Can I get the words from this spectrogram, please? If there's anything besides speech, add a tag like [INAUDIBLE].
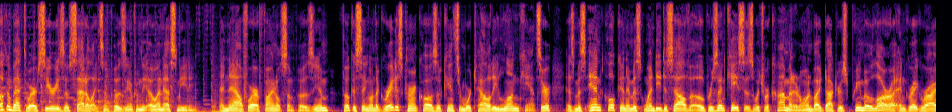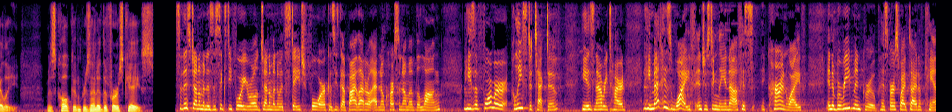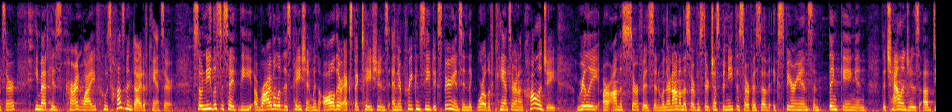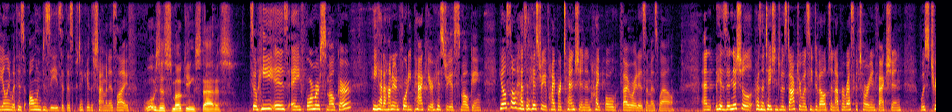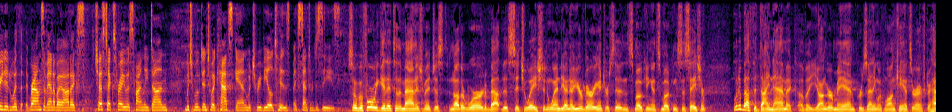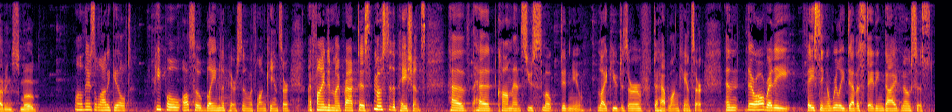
Welcome back to our series of satellite symposium from the ONS meeting. And now for our final symposium, focusing on the greatest current cause of cancer mortality, lung cancer, as Miss Ann Culkin and Miss Wendy DeSalvo present cases which were commented on by Doctors Primo Lara and Greg Riely. Ms. Culkin presented the first case. So, this gentleman is a 64 year old gentleman with stage four because he's got bilateral adenocarcinoma of the lung. He's a former police detective. He is now retired. He met his wife, interestingly enough, his current wife, in a bereavement group. His first wife died of cancer. He met his current wife, whose husband died of cancer. So, needless to say, the arrival of this patient with all their expectations and their preconceived experience in the world of cancer and oncology really are on the surface. And when they're not on the surface, they're just beneath the surface of experience and thinking and the challenges of dealing with his own disease at this particular time in his life. What was his smoking status? So he is a former smoker. He had a 140 pack year history of smoking. He also has a history of hypertension and hypothyroidism as well. And his initial presentation to his doctor was he developed an upper respiratory infection, was treated with rounds of antibiotics. Chest x ray was finally done, which moved into a CAT scan, which revealed his extent of disease. So, before we get into the management, just another word about this situation. Wendy, I know you're very interested in smoking and smoking cessation. What about the dynamic of a younger man presenting with lung cancer after having smoked? Well, there's a lot of guilt people also blame the person with lung cancer. I find in my practice, most of the patients have had comments, you smoked, didn't you? Like you deserve to have lung cancer. And they're already facing a really devastating diagnosis.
